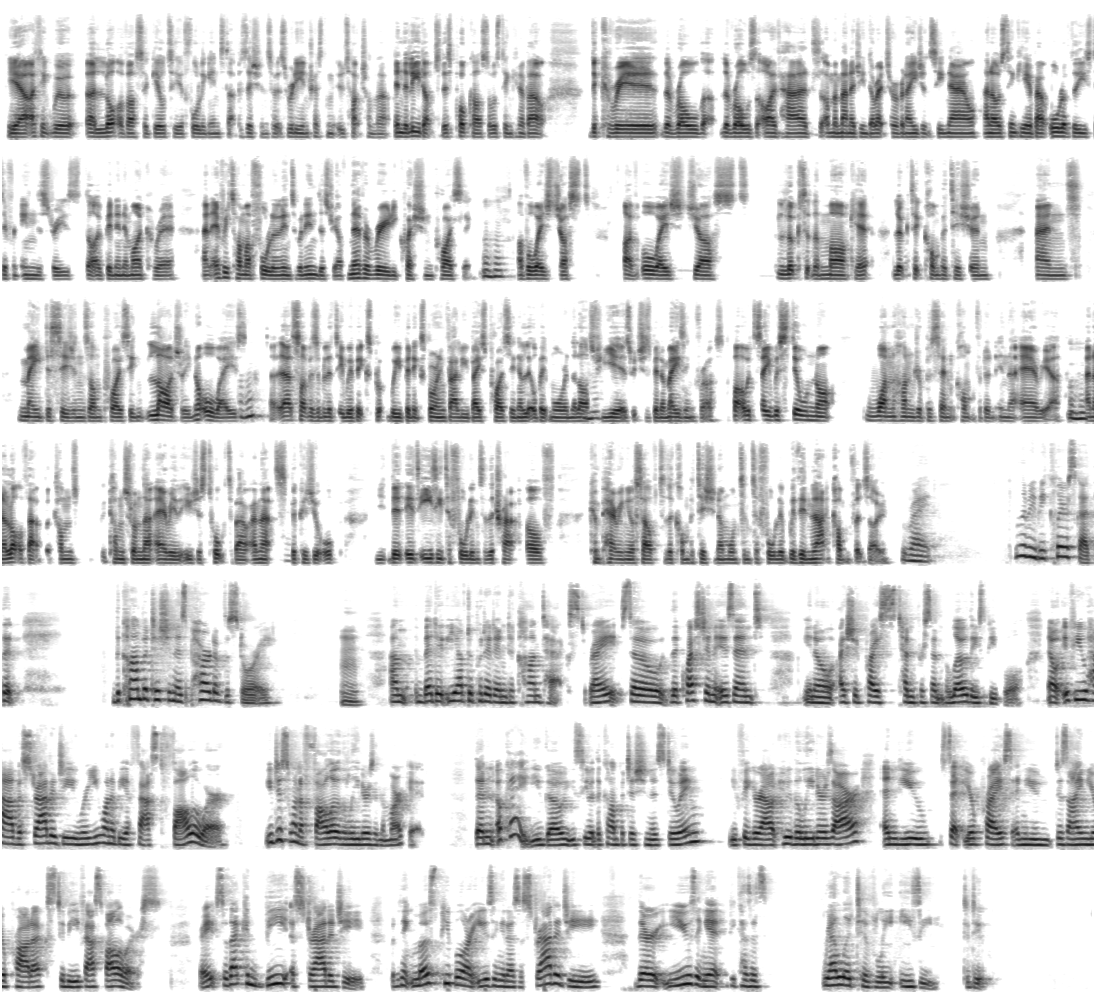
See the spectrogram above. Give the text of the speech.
Yeah, I think we're a lot of us are guilty of falling into that position. So it's really interesting that you touch on that. In the lead up to this podcast, I was thinking about the career, the role that the roles that I've had. I'm a managing director of an agency now, and I was thinking about all of these different industries that I've been in in my career. And every time I've fallen into an industry, I've never really questioned pricing. Mm-hmm. I've always just, I've always just looked at the market, looked at competition, and made decisions on pricing largely, not always. Mm-hmm. At Site Visibility, we've exp- we've been exploring value based pricing a little bit more in the last mm-hmm. few years, which has been amazing for us. But I would say we're still not 100% confident in that area, mm-hmm. and a lot of that becomes comes from that area that you just talked about, and that's because you're it's easy to fall into the trap of comparing yourself to the competition and wanting to fall within that comfort zone. Right. Let me be clear, Scott, that the competition is part of the story. Mm. Um, but it, you have to put it into context, right? So the question isn't, you know, I should price 10% below these people. Now, if you have a strategy where you want to be a fast follower, you just want to follow the leaders in the market, then okay, you go, you see what the competition is doing, you figure out who the leaders are, and you set your price and you design your products to be fast followers right? So that can be a strategy, but I think most people aren't using it as a strategy. They're using it because it's relatively easy to do.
